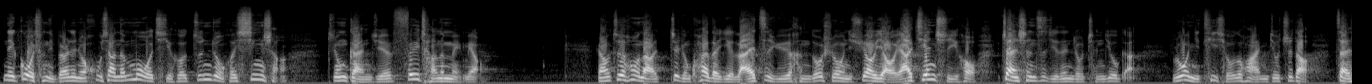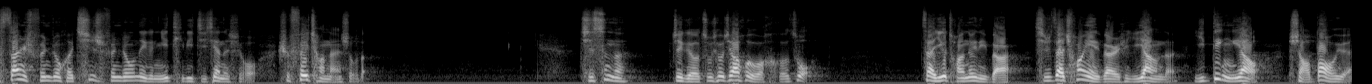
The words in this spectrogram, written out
那过程里边那种互相的默契和尊重和欣赏，这种感觉非常的美妙。然后最后呢，这种快乐也来自于很多时候你需要咬牙坚持以后战胜自己的那种成就感。如果你踢球的话，你就知道在三十分钟和七十分钟那个你体力极限的时候是非常难受的。其次呢，这个足球教会我合作，在一个团队里边，其实在创业里边也是一样的，一定要少抱怨。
